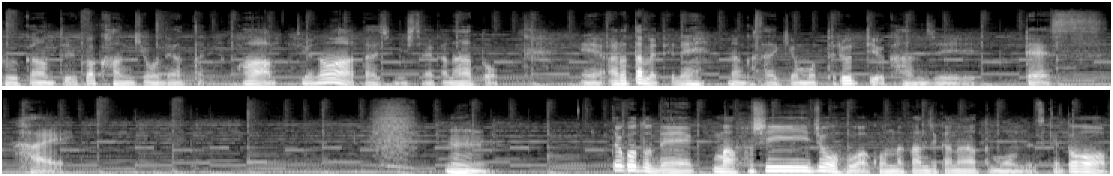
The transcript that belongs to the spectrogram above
空間というか環境であったりとかっていうのは大事にしたいかなと、えー、改めてね、なんか最近思ってるっていう感じです。はい。うん。ということで、まあ、星情報はこんな感じかなと思うんですけど、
